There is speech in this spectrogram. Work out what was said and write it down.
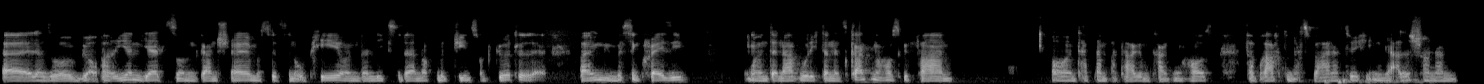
Äh, also wir operieren jetzt und ganz schnell musst du jetzt in OP und dann liegst du da noch mit Jeans und Gürtel. War irgendwie ein bisschen crazy. Und danach wurde ich dann ins Krankenhaus gefahren und habe dann ein paar Tage im Krankenhaus verbracht und das war natürlich irgendwie alles schon dann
